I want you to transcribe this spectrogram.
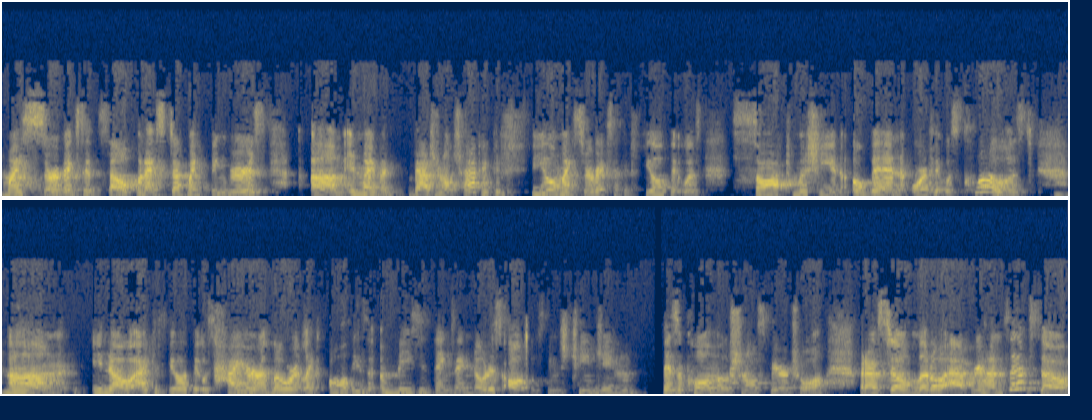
my cervix itself, when I stuck my fingers um, in my vaginal tract, I could feel my cervix. I could feel if it was soft, mushy, and open, or if it was closed. Mm-hmm. Um, you know, I could feel if it was higher or lower, like all these amazing things. I noticed all of these things changing physical, emotional, spiritual, but I was still a little apprehensive. So,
